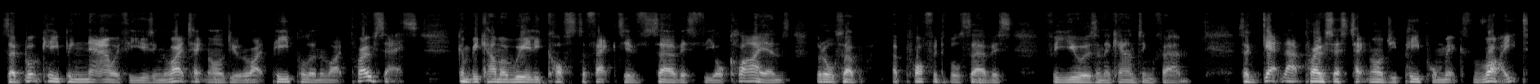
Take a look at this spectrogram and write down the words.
So bookkeeping now if you're using the right technology the right people and the right process can become a really cost effective service for your clients but also a profitable service for you as an accounting firm. So get that process technology people mix right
